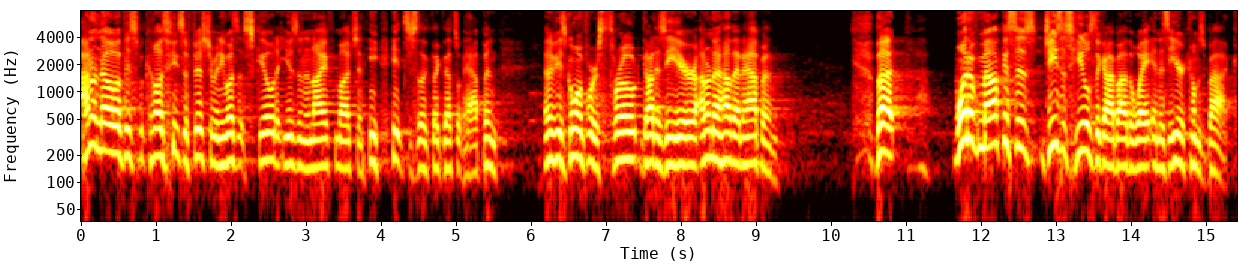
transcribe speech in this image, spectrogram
I don't know if it's because he's a fisherman. He wasn't skilled at using a knife much, and he, he just looked like that's what happened. And if he's going for his throat, got his ear. I don't know how that happened. But one of Malchus's, Jesus heals the guy, by the way, and his ear comes back.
